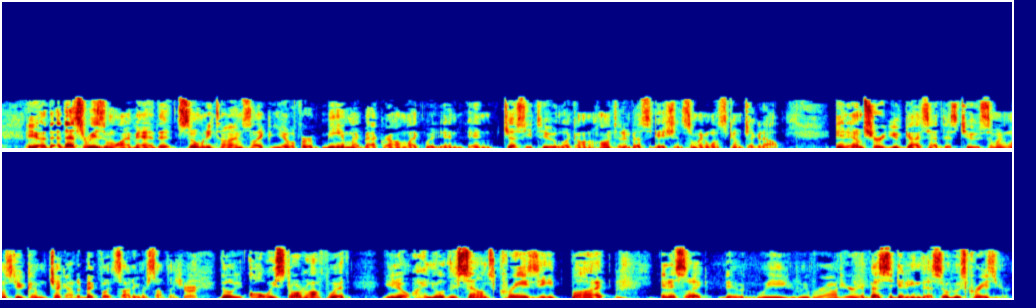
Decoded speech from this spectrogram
you know, th- that's the reason why, man. That so many times, like you know, for me and my background, like and and Jesse too, like on a haunted investigation, somebody wants to come check it out. And I'm sure you guys had this too. Somebody wants you to come check out a Bigfoot sighting or something. Sure. They'll always start off with, you know, I know this sounds crazy, but, and it's like, dude, we we were out here investigating this, so who's crazier?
